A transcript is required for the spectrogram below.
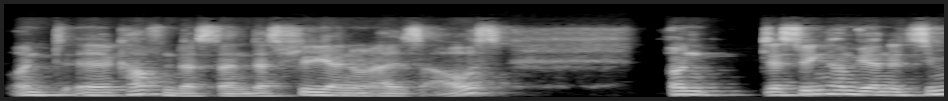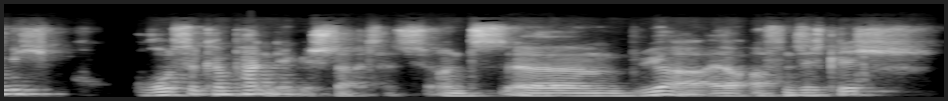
und äh, kaufen das dann. Das fiel ja nun alles aus. Und deswegen haben wir eine ziemlich große Kampagne gestartet. Und ähm, ja, offensichtlich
